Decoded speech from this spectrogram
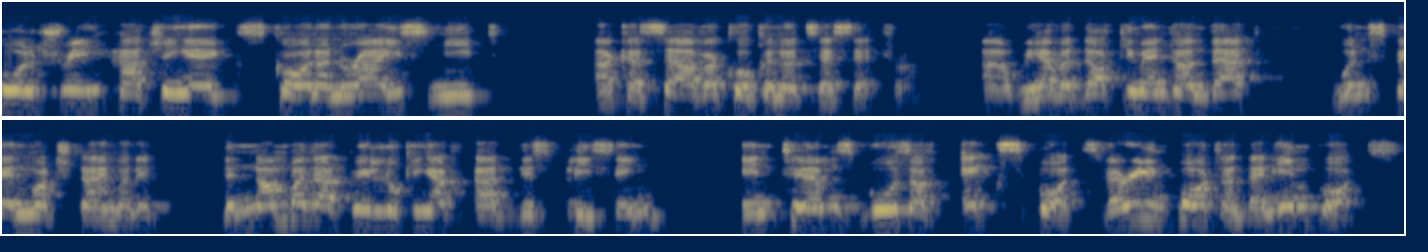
poultry, hatching eggs, corn and rice, meat, uh, cassava, coconuts, etc. Uh, we have a document on that, wouldn't spend much time on it. The number that we're looking at, at displeasing in terms both of exports, very important, and imports,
